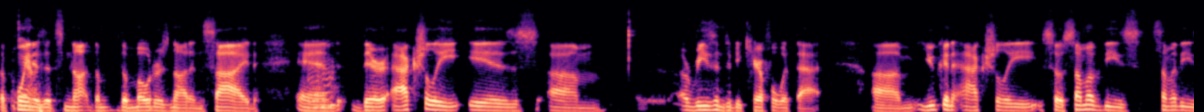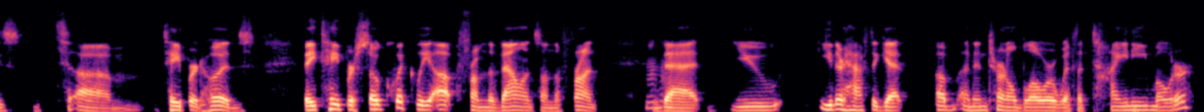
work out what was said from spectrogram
The point Yeah. is, it's not the the motor's not inside, and there actually is um, a reason to be careful with that. Um, you can actually so some of these some of these t- um, tapered hoods, they taper so quickly up from the valance on the front Mhm. that you either have to get a, an internal blower with a tiny motor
